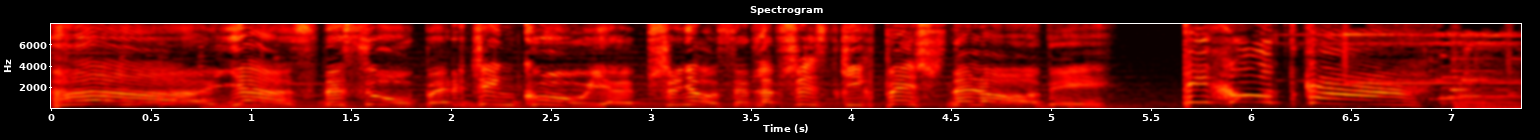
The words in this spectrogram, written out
A, jasne, super, dziękuję. Przyniosę dla wszystkich pyszne lody. Pychotka!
